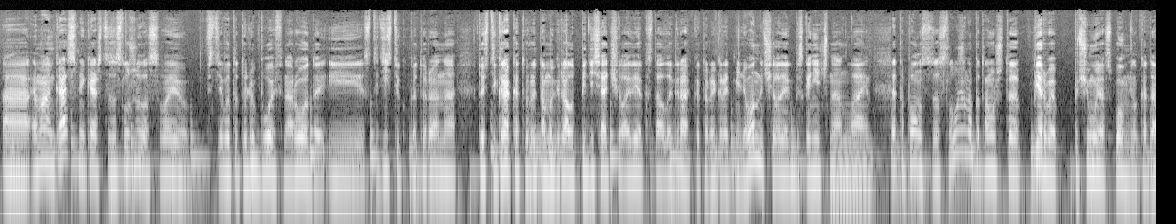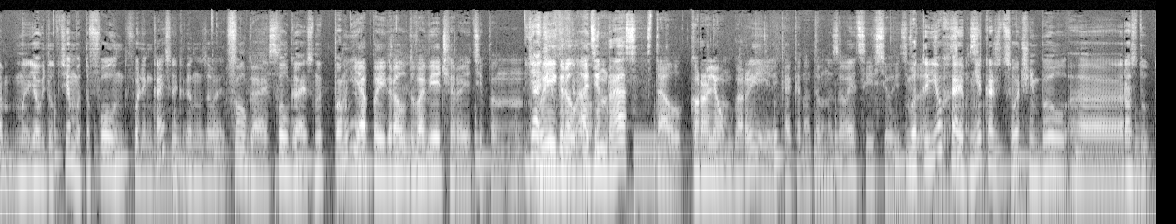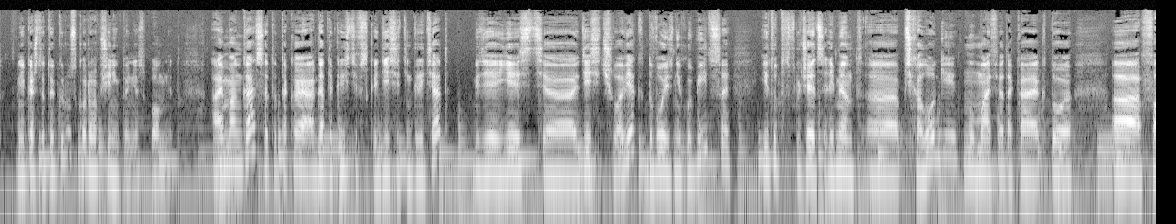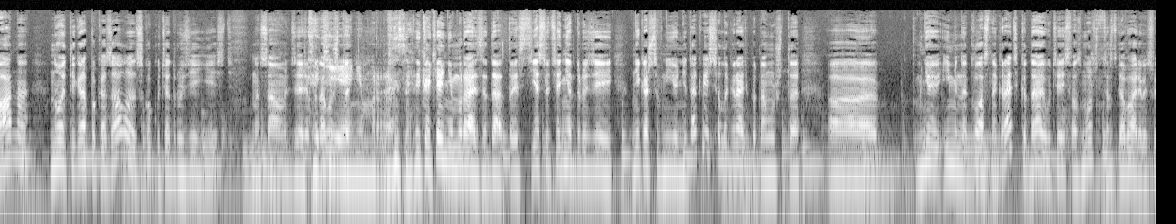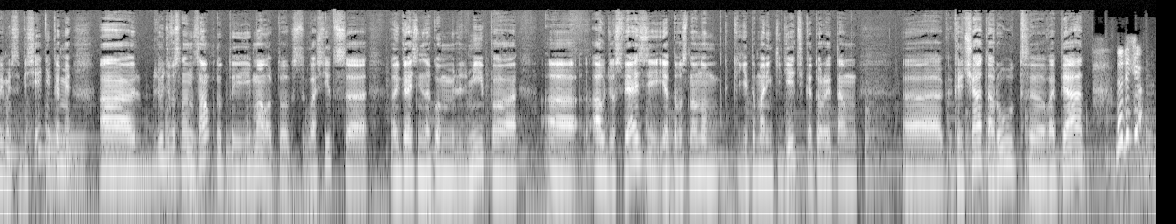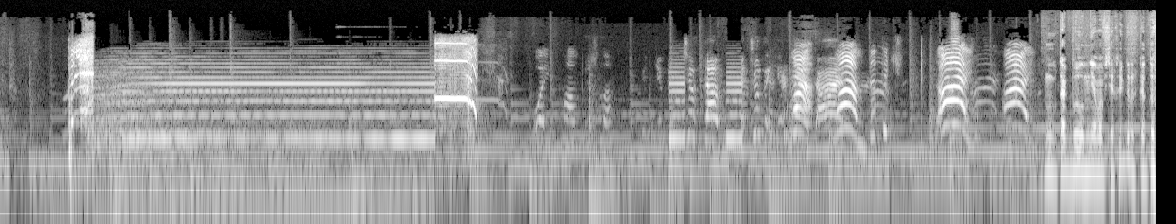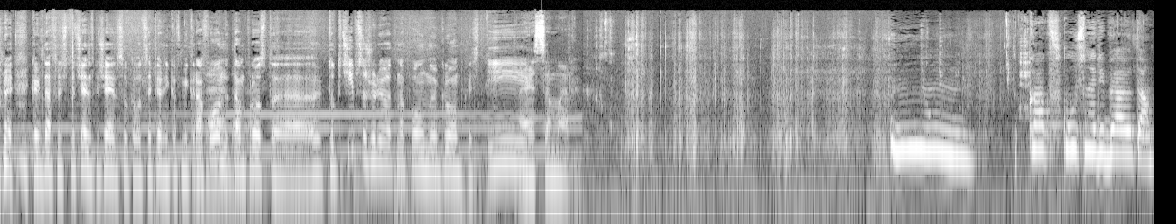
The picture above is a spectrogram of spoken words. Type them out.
А Us, мне кажется, заслужила свою вот эту любовь народа и статистику, которую она... То есть игра, которую там играла 50 человек, стала игра, которая играет миллионы человек, бесконечно онлайн. Это полностью заслужено, потому что первое, почему я вспомнил, когда мы, я увидел эту тему, это Fallen, Falling Guys, или как она называется? Fall Guys. Fall Guys. Ну, по мне... Я поиграл два вечера и, типа, я выиграл один раз, стал королем горы, или как она там называется, и все. Вот ее хайп, мне кажется, очень был э, раздут. Мне кажется, эту игру скоро вообще никто не вспомнит. А Among Us — это такая Агата Кристевская 10 негритят, где есть э, 10 человек, двое из них убийцы, и тут включается элемент э, психологии, ну, мафия такая, кто э, фана, но эта игра показала, сколько у тебя друзей есть на самом деле. Какие потому что... они мрази. И какие они мрази, да. То есть, если у тебя нет друзей, мне кажется, в нее не так весело играть, потому что э, мне именно классно играть, когда у тебя есть возможность разговаривать с своими собеседниками, а люди в основном замкнуты, и мало кто согласится играть с незнакомыми людьми по а, аудиосвязи, и это в основном какие-то маленькие дети, которые там а, кричат, орут, вопят. Да ты чё? Ой, мама пришла. Мам, мам, да ты чё? Ай! Ну, так было у меня во всех играх, которые, когда случайно включается у кого-то соперников микрофон, да, и там да. просто э, кто-то чипсы жрет на полную громкость. И... АСМР. Как вкусно, ребята.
